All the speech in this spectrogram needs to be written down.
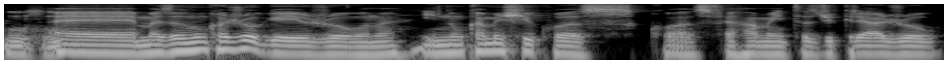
Uhum. É, mas eu nunca joguei o jogo, né? E nunca mexi com as, com as ferramentas de criar jogo.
